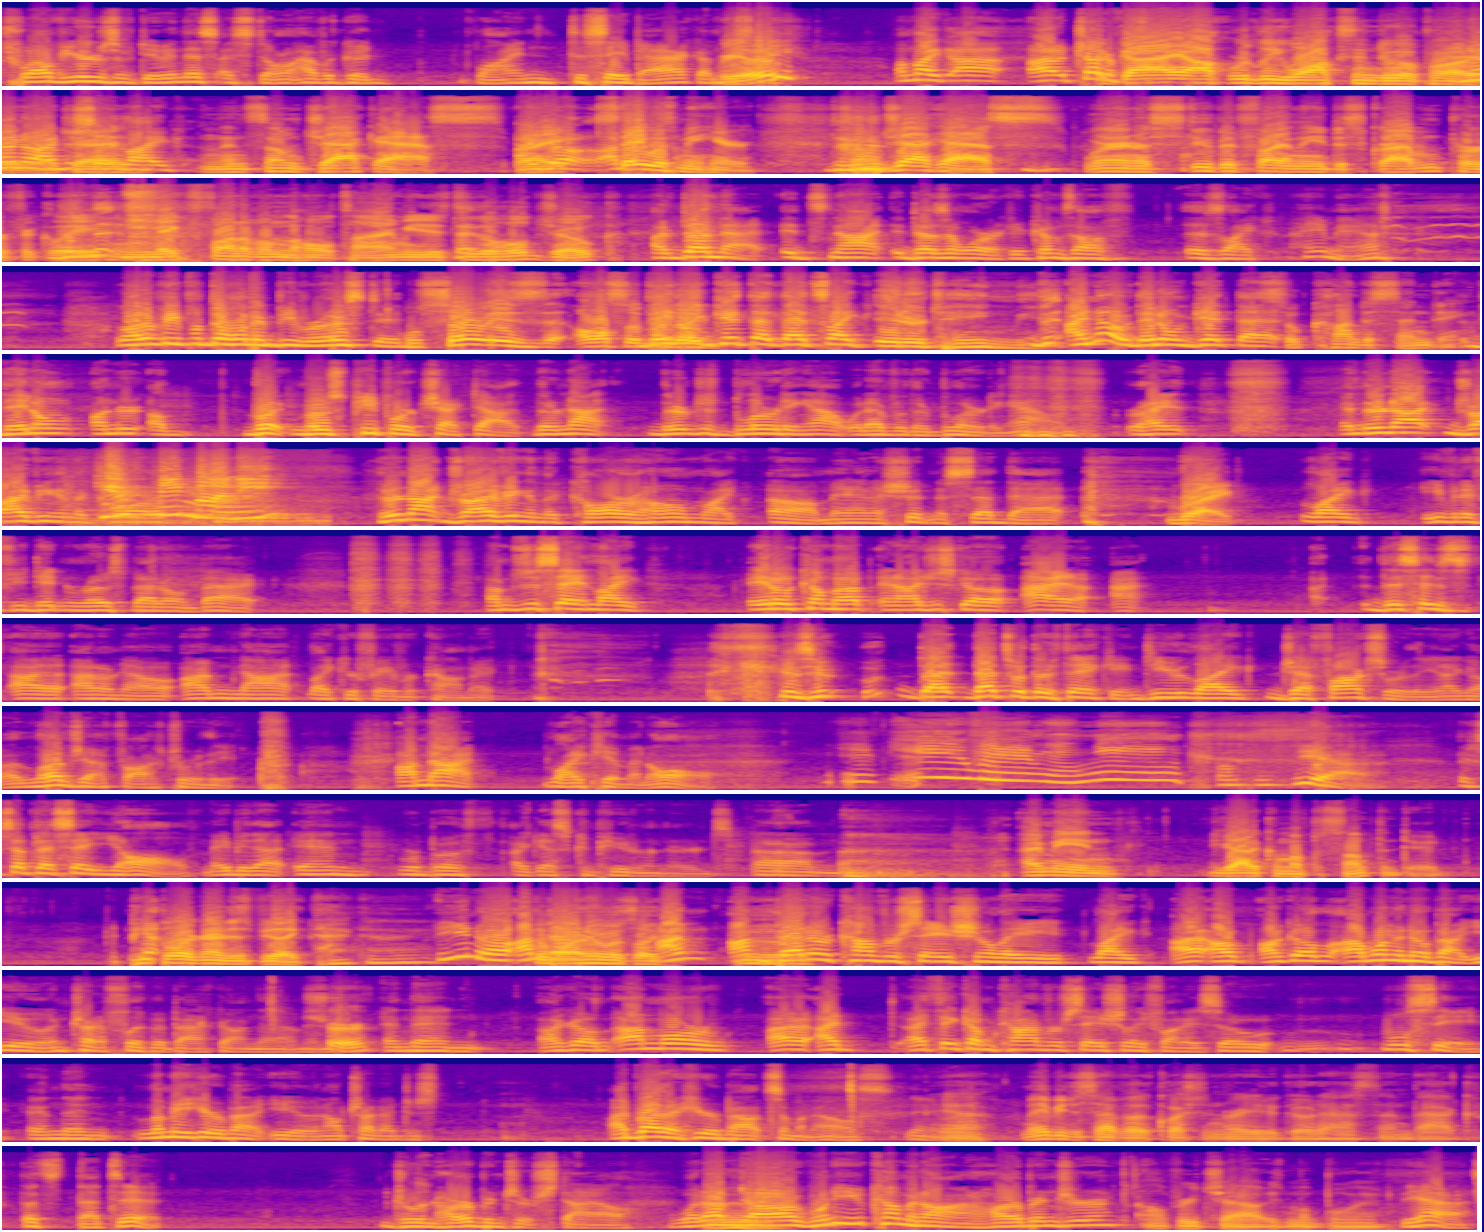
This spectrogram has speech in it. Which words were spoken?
12 years of doing this, I still don't have a good line to say back. I'm just Really? Like- I'm like uh, I try A to guy awkwardly walks into a party. No, no, I just say, like- and then some jackass, I right? go- I'm- Stay with me here. Some jackass wearing a stupid fight, and then you describe him perfectly Then the- and make fun of him the whole time. You just do the whole joke. I've done that. It's not. It doesn't work. It comes off as like, "Hey, man." a lot of people don't want to be roasted. Well, so is also they be don't like, get that. That's like. entertain me. th- I know they don't get that. so condescending. they don't under. Uh, look, most people are checked out. They're not. They're just blurting out whatever they're blurting out, right? And they're not driving in the car. Give me money. They're not driving in the car home like, oh man, I shouldn't have said that. right. like even if you didn't roast battle and back. I'm just saying like it'll come up and I just go I, I, I this is I, I don't know I'm not like your favorite comic because that that's what they're thinking. Do you like Jeff Foxworthy? And I go I love Jeff Foxworthy. I'm not like him at all. Yeah. Except I say y'all. Maybe that, and we're both, I guess, computer nerds. Um, I mean, you got to come up with something, dude. People are gonna just be like that guy. You know, I'm The better. one who was like, I'm I'm better conversationally. Like I, I'll I'll go. I want to know about you and try to flip it back on them. And, Sure. And then I go. I'm more. I, I I think I'm conversationally funny. So we'll see. And then let me hear about you, and I'll try to just. I'd rather hear about someone else. Anyway. Yeah, maybe just have a question ready to go to ask them back. That's that's it. Jordan Harbinger style. What up, dog? When are you coming on, Harbinger? I'll reach out. He's my boy. Yeah.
